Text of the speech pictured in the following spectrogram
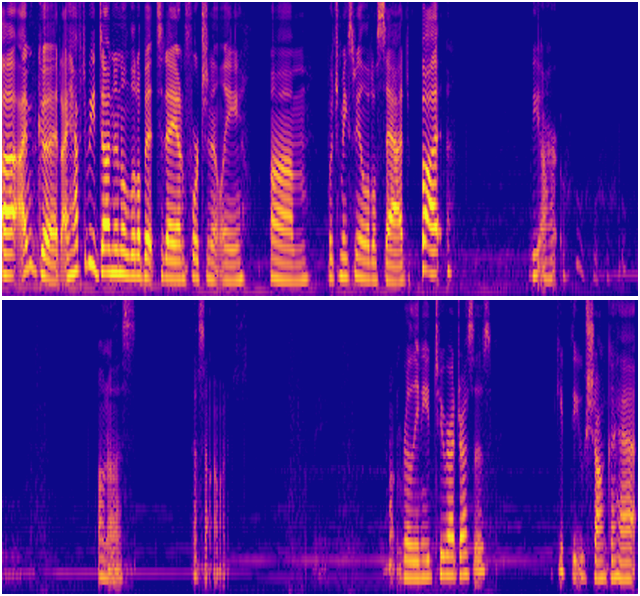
Uh, I'm good. I have to be done in a little bit today, unfortunately, um, which makes me a little sad. But we are. Oh no, that's that's not what I wanted to do. I don't really need two red dresses. Keep the Ushanka hat.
